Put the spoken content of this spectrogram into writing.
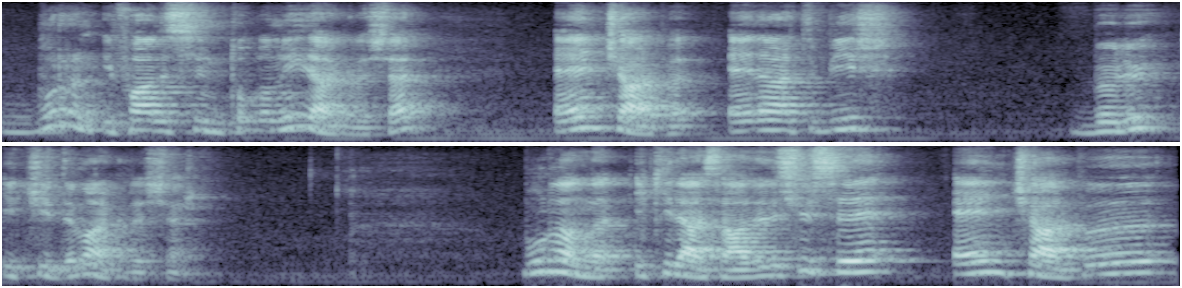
buranın ifadesinin toplamı neydi arkadaşlar? n çarpı n artı 1 bölü 2 değil mi arkadaşlar? Buradan da 2'ler sadeleşirse n çarpı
